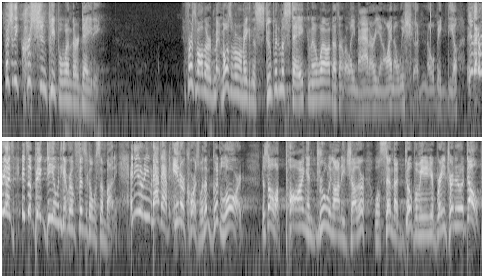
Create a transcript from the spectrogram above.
especially Christian people when they're dating. First of all, most of them are making this stupid mistake. And well, it doesn't really matter. You know, I know we should. No big deal. You got to realize it's a big deal when you get real physical with somebody. And you don't even have to have intercourse with them. Good Lord. Just all the pawing and drooling on each other will send the dopamine in your brain turn into a dope.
